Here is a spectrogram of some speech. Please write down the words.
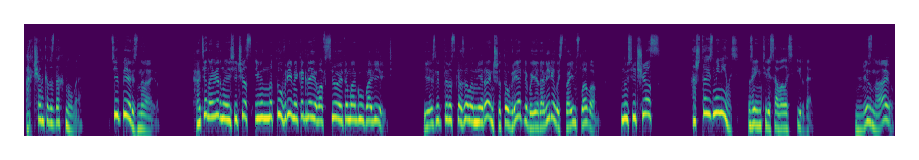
Арчанка вздохнула. «Теперь знаю. Хотя, наверное, сейчас именно то время, когда я во все это могу поверить. Если б ты рассказала мне раньше, то вряд ли бы я доверилась твоим словам. Но сейчас...» «А что изменилось?» — заинтересовалась Ирда. «Не знаю».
